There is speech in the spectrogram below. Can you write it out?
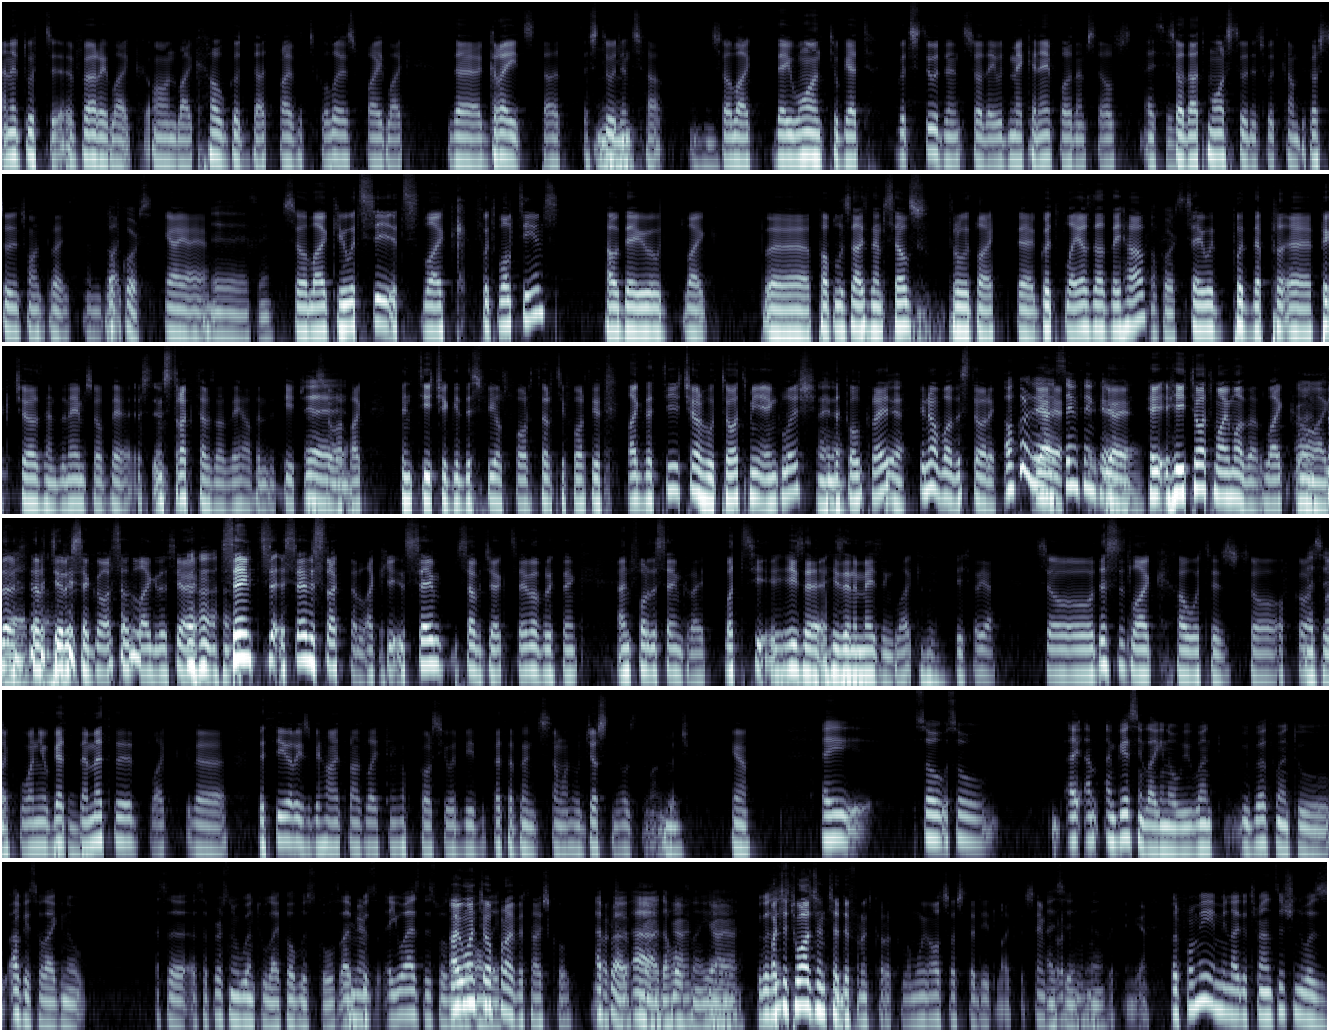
and it would uh, vary like on like how good that private school is by like the grades that the students have. Mhm. So like they want to get good students, so they would make a name for themselves, I see. so that more students would come because students want grades. And of like, course. yeah, yeah, yeah. Yeah, yeah, I see. So like you would see, it's like football teams, how they would like uh, publicize themselves through like the good players that they have. Of course. So they would put the pr- uh, pictures and the names of the instructors that they have and the teachers Yeah, who yeah, are yeah. like been teaching in this field for 30, 40 years. Like the teacher who taught me English I in the 12th grade. Yeah. You know about the story. Of course. Yeah. Same thing here. Yeah. He, he taught my mother like Oh uh, my God. 30 Uh-huh. years ago or something like this. Yeah. same s- same instructor, like he, same subject, same everything, and for the same grade. But he, he's a he's an amazing like Mhm. teacher. Yeah. So this is like how it is. So of course, like when you get the method, like the the theories behind translating, of course, you would be better than someone who just knows the mm. language. Yeah. I so so I I'm, I'm guessing like you know we went we both went to okay so like you know as a as a person who went to like public schools like Yeah. because US this was I like, the went to a private high school. a pri- ah Yeah, the whole yeah, thing yeah, yeah, because But it wasn't a Mm. different curriculum. We also studied like the same I see, curriculum and yeah. everything. Yeah. but for me I mean like the transition was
